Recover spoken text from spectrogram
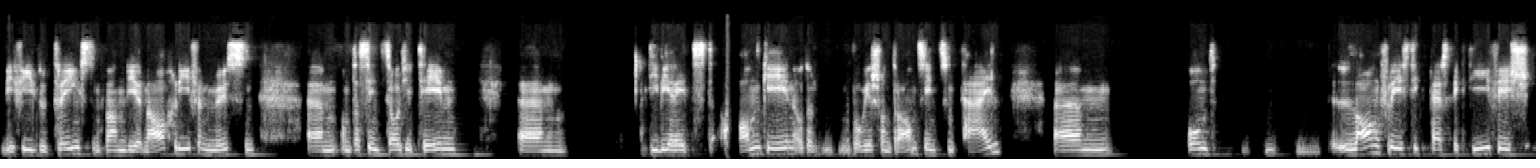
wie viel du trinkst und wann wir nachliefern müssen. Ähm, und das sind solche Themen, ähm, die wir jetzt angehen oder wo wir schon dran sind zum Teil. Ähm, und langfristig perspektivisch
